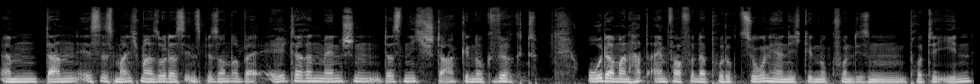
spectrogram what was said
ähm, dann ist es manchmal so, dass insbesondere bei älteren Menschen das nicht stark genug wirkt. Oder man hat einfach von der Produktion her nicht genug von diesem Protein.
